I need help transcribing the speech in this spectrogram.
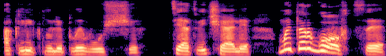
окликнули плывущих. Те отвечали, «Мы торговцы,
